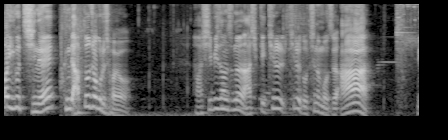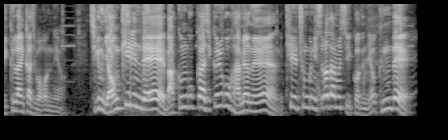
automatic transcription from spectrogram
어 이거 지네? 근데 압도적으로 져요. 아 12 선수는 아쉽게 킬을 킬을 놓치는 모습. 아 위클라인까지 먹었네요. 지금 0킬인데 막금구까지 끌고 가면은 킬 충분히 쓸어 담을 수 있거든요. 근데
